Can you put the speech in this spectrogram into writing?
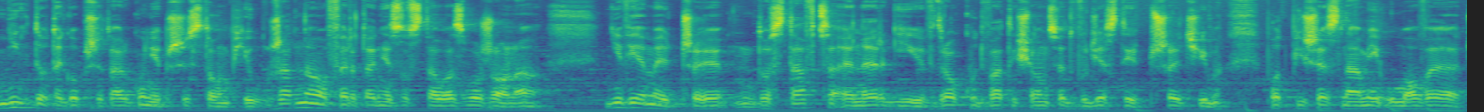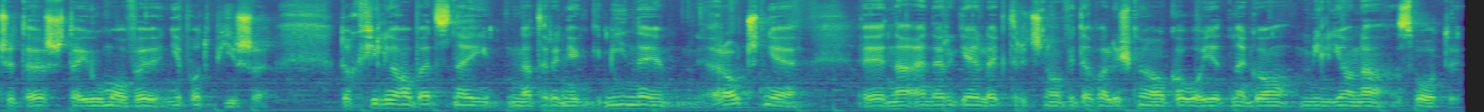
nikt do tego przetargu nie przystąpił, żadna oferta nie została złożona. Nie wiemy, czy dostawca energii w roku 2023 podpisze z nami umowę, czy też tej umowy nie podpisze. Do chwili obecnej na terenie gminy rocznie na energię elektryczną wydawaliśmy około 1 miliona złotych.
